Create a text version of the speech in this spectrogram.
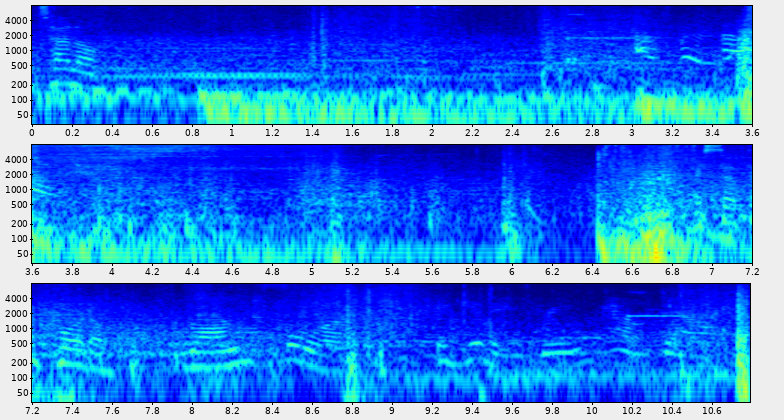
A tunnel. I set the portal. Round four, beginning ring countdown.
